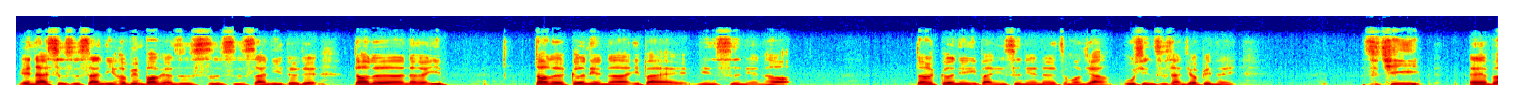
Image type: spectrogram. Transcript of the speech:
原来四十三亿，合并报表是四十三亿，对不对？到了那个一，到了隔年呢，一百零四年哈，到了隔年一百零四年呢，怎么讲？无形资产就变成十七亿，哎不，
